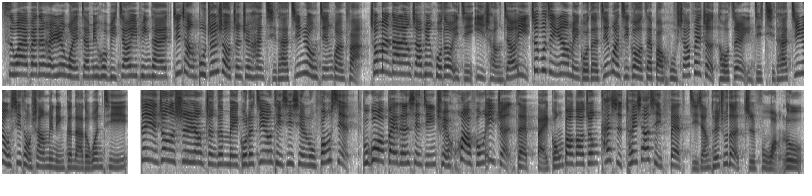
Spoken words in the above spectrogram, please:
此外，拜登还认为加密货币交易平台经常不遵守证券和其他金融监管法，充满大量诈骗活动以及异常交易。这不仅让美国的监管机构在保护消费者、投资人以及其他金融系统上面临更大的问题。更严重的是，让整个美国的金融体系陷入风险。不过，拜登现今却话锋一转，在白宫报告中开始推销起 Fed 即将推出的支付网络。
